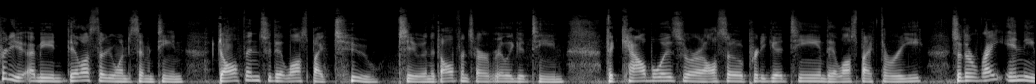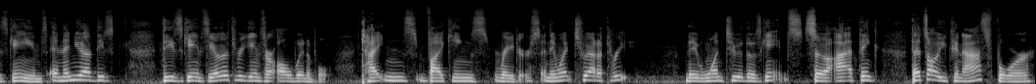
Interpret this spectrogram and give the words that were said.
pretty. I mean, they lost thirty-one to seventeen. Dolphins, who they lost by two to, and the Dolphins are a really good team. The Cowboys, who are also a pretty good team, they lost by three. So they're right in these games, and then you have these these games. The other three games are all winnable: Titans, Vikings, Raiders, and they went two out of three. They won two of those games. So I think that's all you can ask for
